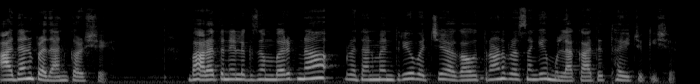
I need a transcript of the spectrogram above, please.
આદાન પ્રદાન કરશે. ભારત અને લક્ઝમબર્ગના પ્રધાનમંત્રીઓ વચ્ચે અગાઉ ત્રણ પ્રસંગે મુલાકાત થઈ ચૂકી છે.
